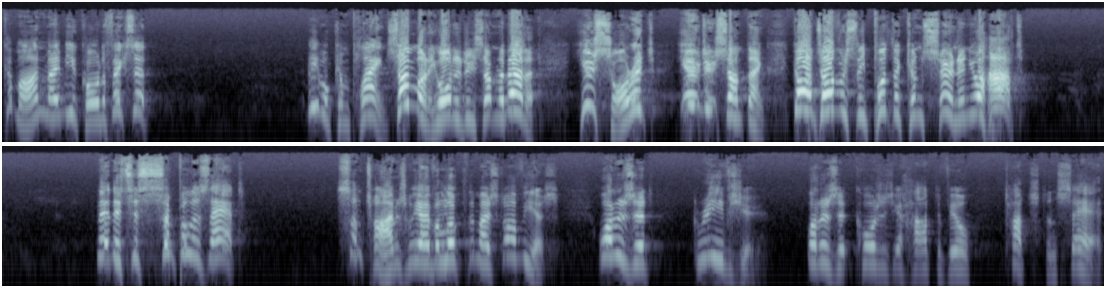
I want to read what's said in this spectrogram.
Come on, maybe you're called to fix it. People complain. Somebody ought to do something about it. You saw it. You do something. God's obviously put the concern in your heart. It's as simple as that. Sometimes we overlook the most obvious. What is it grieves you? What is it causes your heart to feel touched and sad.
